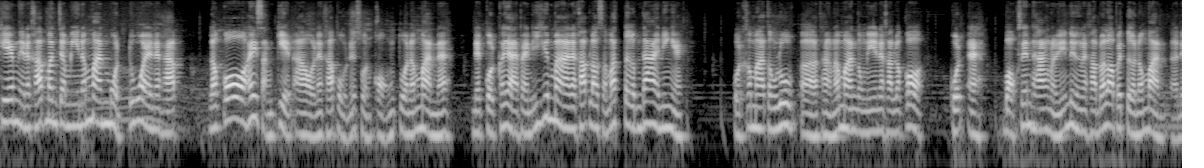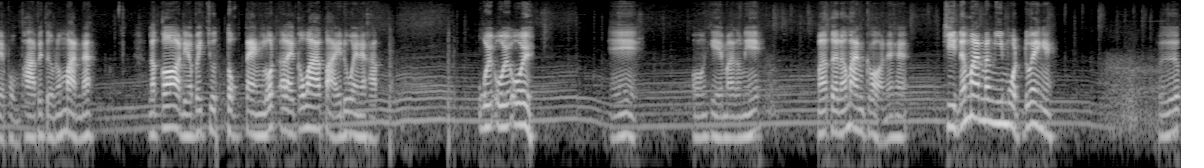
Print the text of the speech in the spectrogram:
เกมเนี่ยนะครับ มันจะมีน้ำมันหมดด้วยนะครับ แล้วก็ให้สังเกตเอานะครับ ผมในส่วนของตัวน้ำมันนะเนี่ยกดขยายแผนที่ขึ้นมานะครับ เราสามารถเติมได้นี่ไง กดเข้ามาตรงรูปถังน้ำมันตรงนี้นะครับ แล้วก็กดแอะบอกเส้นทางหน่อยนิดนึงนะครับแล้วเราไปเติมน้ำมันเดี๋ยวผมพาไปเติมน้ำมันนะแล้วก็เดี๋ยวไปจุดตกแต่งรถอะไรก็ว่าไปด้วยนะครับโอ้ยโอ้ยโอ้ยเออโอเคมาตรงนี้ มาเติมน้ำมันก่อนนะฮะขีดน้ำมันมันมีหมดด้วยไงปึ๊บ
